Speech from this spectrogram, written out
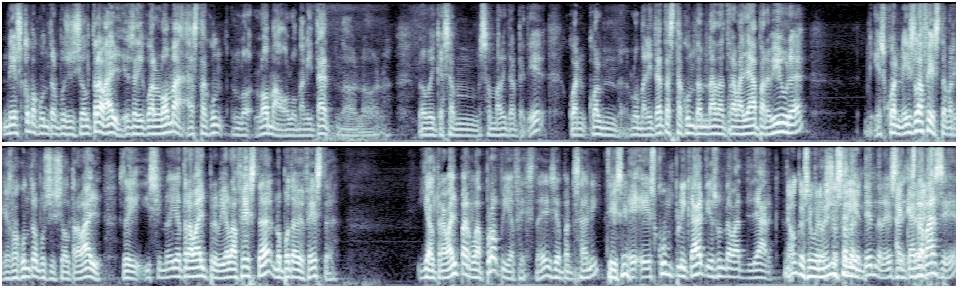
neix com a contraposició al treball, és a dir, quan l'home està l'home o l'humanitat, no, no, no vull que se'm, se'm malinterpreti, eh? quan, quan l'humanitat està condemnada a treballar per viure, és quan neix la festa, perquè és la contraposició al treball. És a dir, i si no hi ha treball previ a la festa, no pot haver festa. I el treball per la pròpia festa, eh, ja pensant-hi, Sí, sí. eh, és complicat i és un debat llarg. No, que segurament això s'ha estarien, d'entendre, és, és de base, eh?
